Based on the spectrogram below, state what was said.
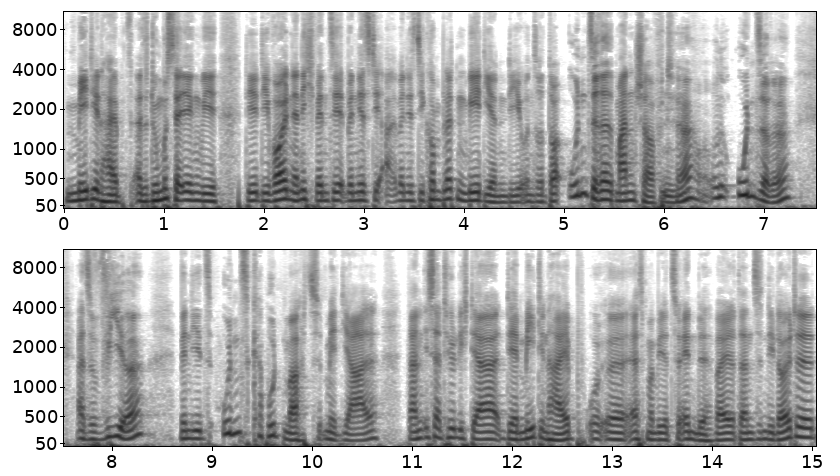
Medienhype, also du musst ja irgendwie, die, die wollen ja nicht, wenn sie, wenn jetzt die, wenn jetzt die kompletten Medien, die unsere, unsere Mannschaft, Mhm. ja, un- unsere, also wir, wenn die jetzt uns kaputt macht medial, dann ist natürlich der, der Medienhype äh, erstmal wieder zu Ende, weil dann sind die Leute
